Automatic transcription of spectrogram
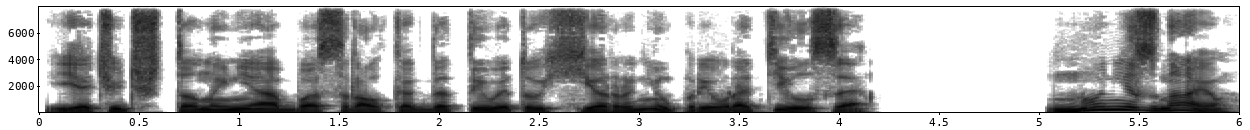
«Я чуть штаны не обосрал, когда ты в эту херню превратился». «Ну, не знаю.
